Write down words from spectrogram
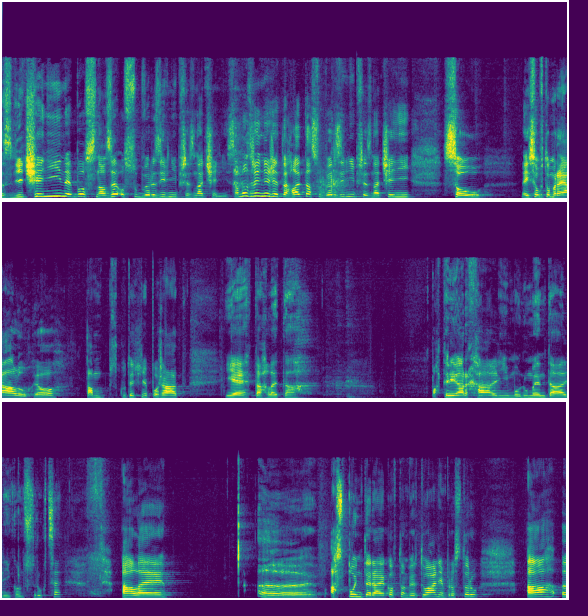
zničení nebo snaze o subverzivní přeznačení. Samozřejmě, že tahle ta subverzivní přeznačení jsou, nejsou v tom reálu. Jo? Tam skutečně pořád je tahle ta patriarchální, monumentální konstrukce, ale e, aspoň teda jako v tom virtuálním prostoru. A e,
